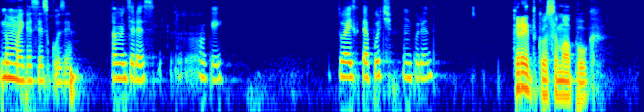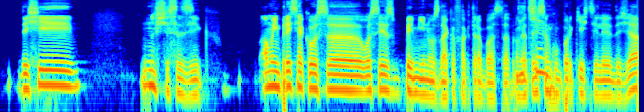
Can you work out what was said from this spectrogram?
Nu mai găsesc scuze. am înțeles. Ok. Tu ai zis că te apuci în curând? Cred că o să mă apuc. Deși, nu știu ce să zic. Am impresia că o să, o să ies pe minus dacă fac treaba asta. Pentru că De trebuie ce? să-mi cumpăr chestiile deja,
